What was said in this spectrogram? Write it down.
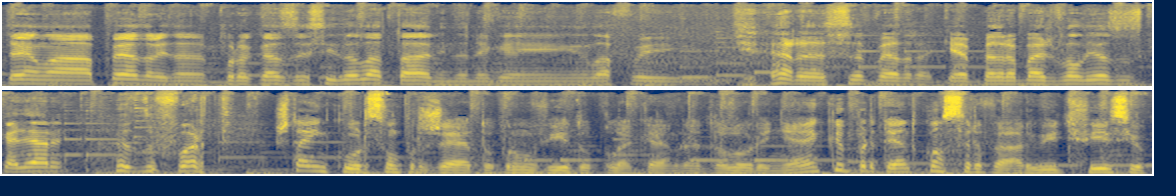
Tem lá a pedra, ainda por acaso esse ainda lá está, ainda ninguém lá foi tirar essa pedra, que é a pedra mais valiosa, se calhar, do forte. Está em curso um projeto promovido pela Câmara da Lourinhã que pretende conservar o edifício,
